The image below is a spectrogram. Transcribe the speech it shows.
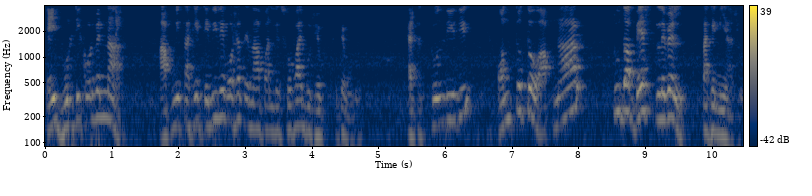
এই ভুলটি করবেন না। আপনি তাকে টেবিলে বসাতে না পারলে সোফায় বসে খেতে বলুন। একটা টুল দিয়ে দিন। অন্তত আপনার টু দ্য বেস্ট লেভেল তাকে নিয়ে আসুন।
